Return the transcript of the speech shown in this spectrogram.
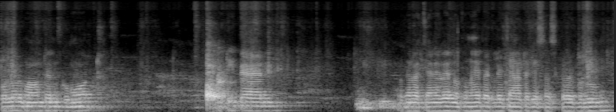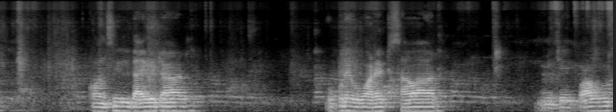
Solar mountain commode potty pan আপনারা চ্যানেলে নতুন হয়ে থাকলে চ্যানেলটাকে সাবস্ক্রাইব করুন। কনসিল ডাইভেটার উপরে ওয়ারেট শাওয়ার নিচে পাউস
